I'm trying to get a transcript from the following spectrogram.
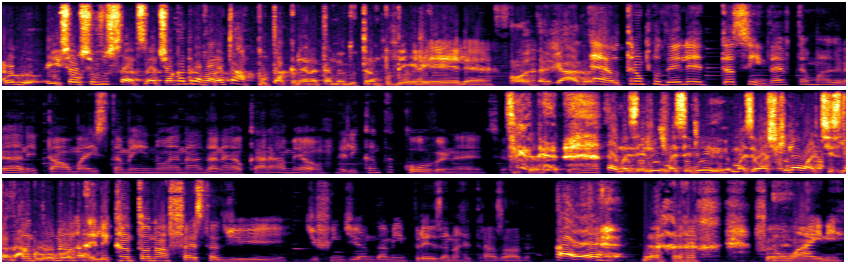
Todo, isso é o Silvio Santos, né? O Thiago Travana tem uma puta grana também do trampo É dele. ele, é. Foda, tá ligado? É, o trampo dele, assim, deve ter uma grana e tal, mas também não é nada, né? O cara, meu, ele canta cover, né? É, mas ele, mas ele, mas eu acho que ele é um artista da cantou Globo, na, né? ele cantou na festa de, de fim de ano da minha empresa, na retrasada. Ah, é? Foi online.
